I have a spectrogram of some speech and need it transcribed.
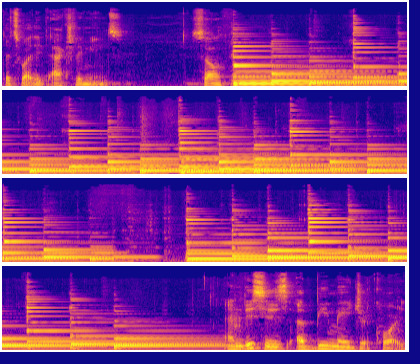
That's what it actually means. So. And this is a B major chord.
